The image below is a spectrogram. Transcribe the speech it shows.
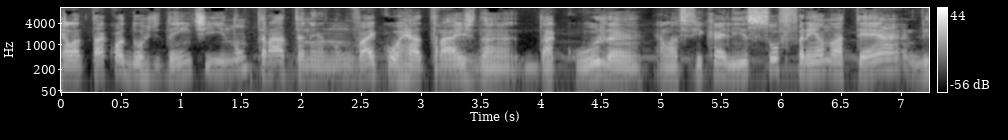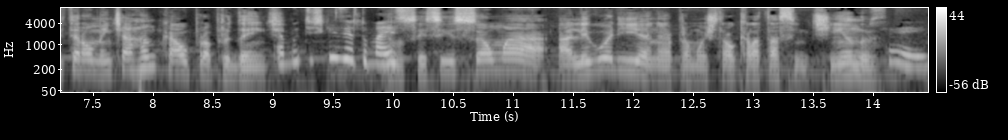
Ela tá com a dor de dente e não trata, né? Não vai correr atrás da, da cura. Ela fica ali sofrendo até literalmente arrancar o próprio dente. É muito esquisito, Eu não mas. sei se isso é uma alegoria, né? Pra mostrar o que ela tá sentindo. Não sei.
